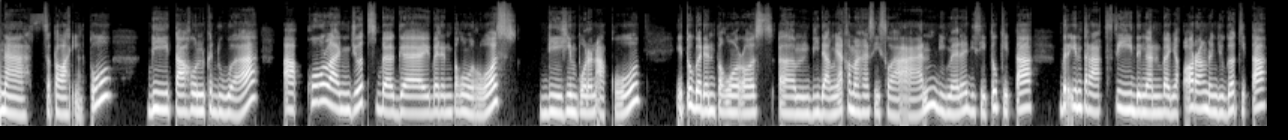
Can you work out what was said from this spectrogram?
Nah, setelah itu di tahun kedua aku lanjut sebagai badan pengurus di himpunan aku itu badan pengurus um, bidangnya kemahasiswaan di mana di situ kita berinteraksi dengan banyak orang dan juga kita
